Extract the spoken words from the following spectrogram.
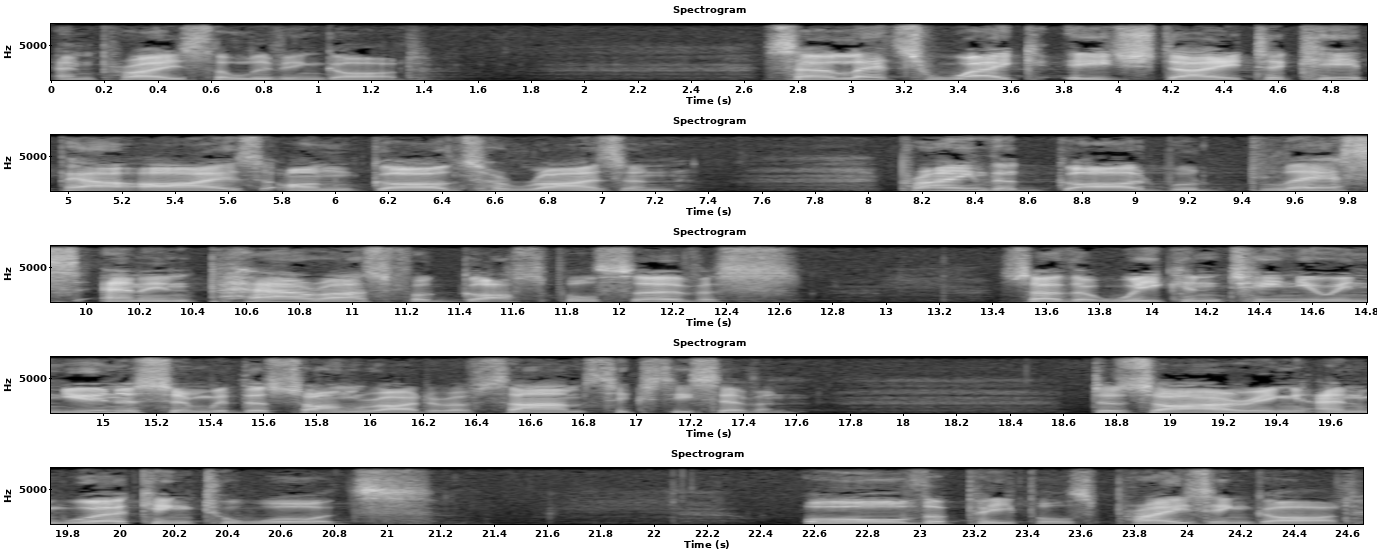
and praise the living God. So let's wake each day to keep our eyes on God's horizon praying that God would bless and empower us for gospel service so that we continue in unison with the songwriter of Psalm 67, desiring and working towards all the peoples praising God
